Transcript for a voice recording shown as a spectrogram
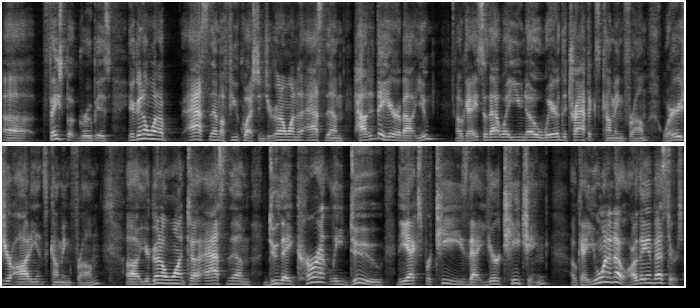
uh, Facebook group is you're going to want to ask them a few questions. You're going to want to ask them, how did they hear about you? Okay, so that way you know where the traffic's coming from, where is your audience coming from. Uh, you're going to want to ask them, do they currently do the expertise that you're teaching? Okay, you want to know, are they investors?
